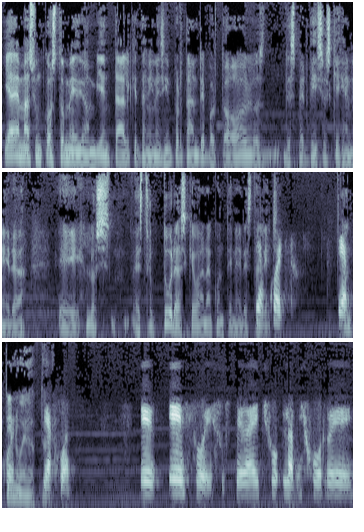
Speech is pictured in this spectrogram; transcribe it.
y además un costo medioambiental que también es importante por todos los desperdicios que genera eh, las estructuras que van a contener esta de acuerdo, De acuerdo, de acuerdo. Eh, eso es, usted ha hecho la mejor, eh,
